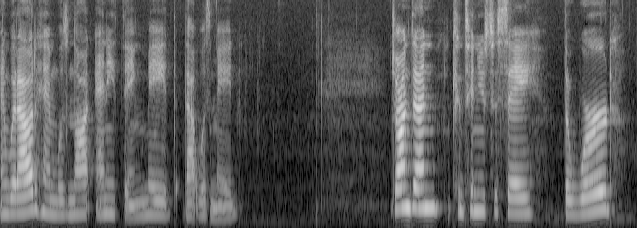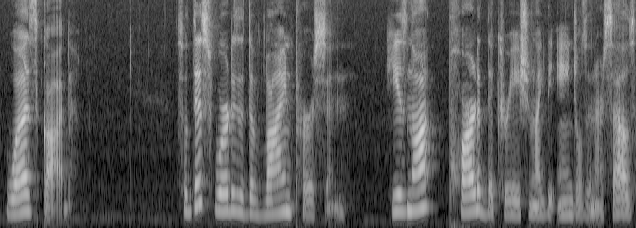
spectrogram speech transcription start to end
and without him was not anything made that was made. John then continues to say, The Word was God. So this Word is a divine person. He is not part of the creation like the angels and ourselves.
